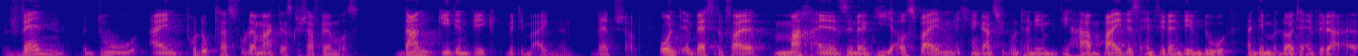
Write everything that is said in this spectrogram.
wenn du ein Produkt hast, wo der Markt erst geschaffen werden muss, dann geh den Weg mit dem eigenen Webshop. Und im besten Fall mach eine Synergie aus beiden. Ich kenne ganz viele Unternehmen, die haben beides, entweder indem du, an dem Leute entweder äh,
